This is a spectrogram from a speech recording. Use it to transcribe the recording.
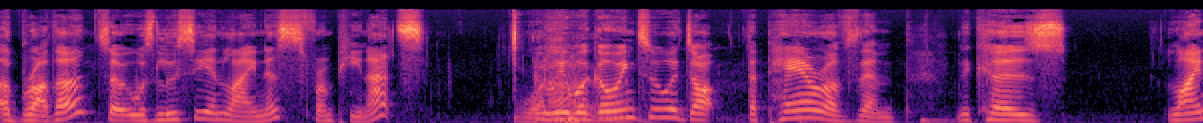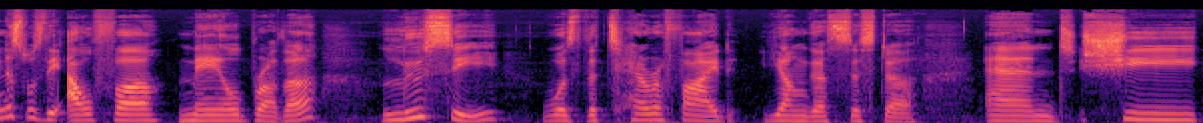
a brother, so it was Lucy and Linus from Peanuts. And we were going to adopt the pair of them because Linus was the alpha male brother. Lucy was the terrified younger sister. And she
